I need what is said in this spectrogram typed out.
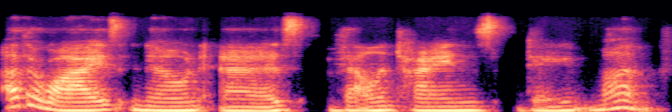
otherwise known as Valentine's Day month.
